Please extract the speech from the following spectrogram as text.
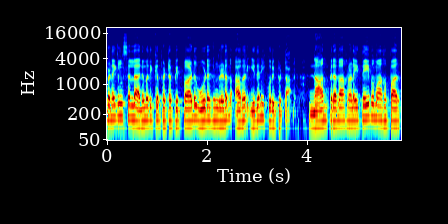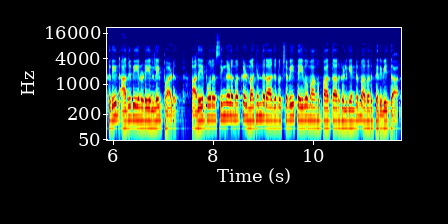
பிணையில் செல்ல அனுமதிக்கப்பட்ட பிற்பாடு ஊடகங்களிடம் அவர் இதனை குறிப்பிட்டார். நான் பிரபாகரனை தெய்வமாக பார்க்கிறேன் அதுவே என்னுடைய நிலைப்பாடு. அதேபோல சிங்கள மக்கள் மகிந்த ராஜபக்ஷவை தெய்வமாக பார்த்தார்கள் என்றும் அவர் தெரிவித்தார்.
